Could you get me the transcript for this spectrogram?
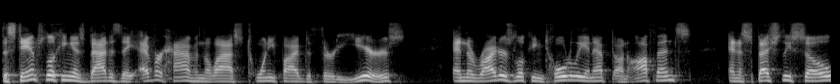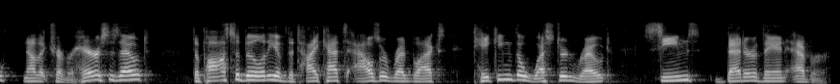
The Stamps looking as bad as they ever have in the last 25 to 30 years, and the Riders looking totally inept on offense, and especially so now that Trevor Harris is out. The possibility of the Ticats, Owls, or Red Blacks taking the Western route seems better than ever.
